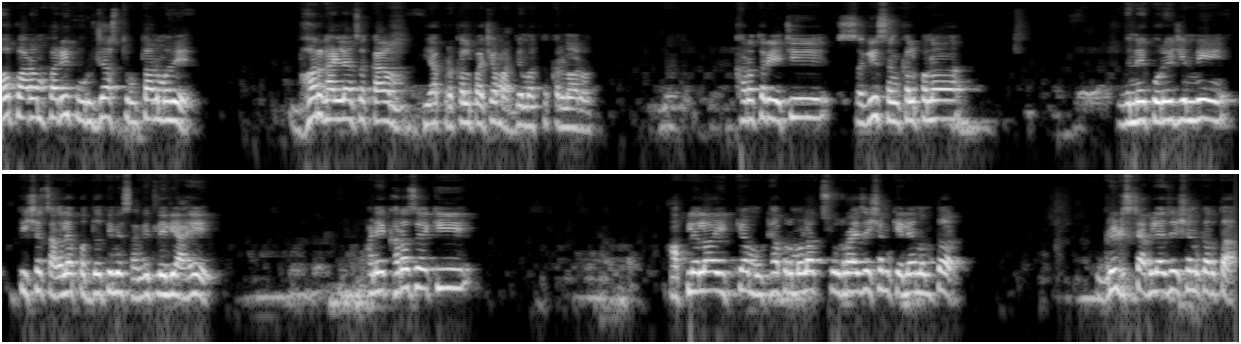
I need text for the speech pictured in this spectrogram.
अपारंपरिक ऊर्जा स्रोतांमध्ये भर घालण्याचं काम या प्रकल्पाच्या माध्यमातून करणार आहोत. खरं तर याची सगळी संकल्पना विनय कोरेजींनी अतिशय चांगल्या पद्धतीने सांगितलेली आहे. आणि खरंच आहे की आपल्याला इतक्या मोठ्या प्रमाणात सोलरायझेशन केल्यानंतर ग्रीड स्टॅबिलायझेशन करता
